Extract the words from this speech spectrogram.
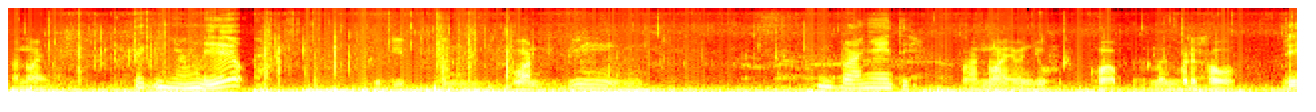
มาหน่อยเป็กอีหยังเด้วคือ ติดเป็นก่อนวิ่งมันปลาใหญ่ติป่าหน่อยมันอยู่ขอบมันไม่ได้เขาเด้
